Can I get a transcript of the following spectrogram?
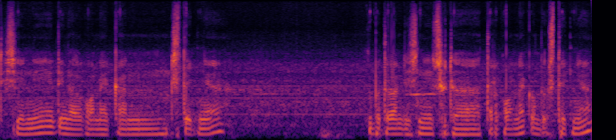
Di sini tinggal konekkan sticknya. Kebetulan di sini sudah terkonek untuk sticknya.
